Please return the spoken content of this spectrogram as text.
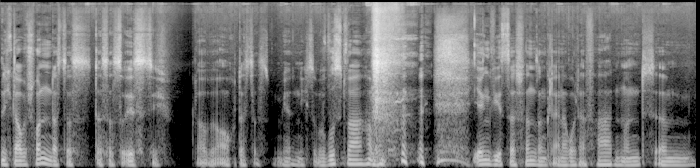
Und ich glaube schon, dass das, dass das so ist. Ich glaube auch, dass das mir nicht so bewusst war, aber irgendwie ist das schon so ein kleiner roter Faden und ähm,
